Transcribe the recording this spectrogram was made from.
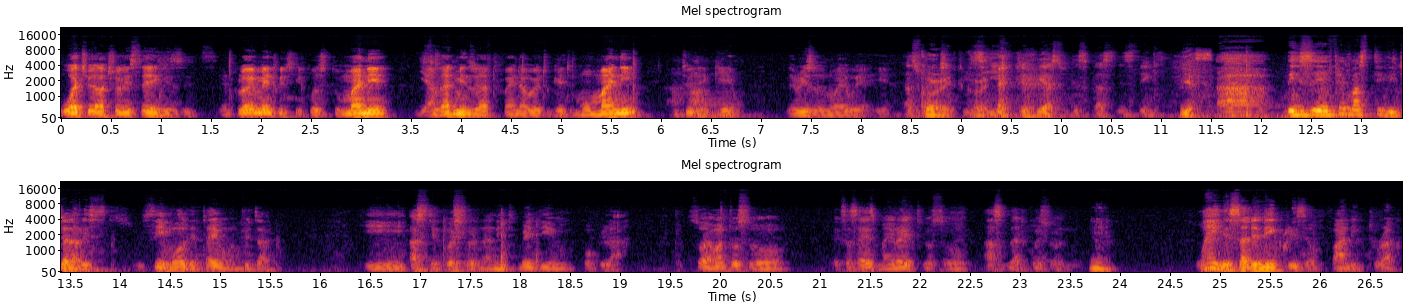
what you're actually saying is it's employment which equals to money. yeah, So that means we have to find a way to get more money into the Uh-huh. game. The reason why we are here. that's why Correct, correct. here. Jeff has to discuss these things. Yes. Uh, there's a famous TV journalist. You see him all the time on Twitter. He asked a question and it made him popular. So I want to also exercise my right to also ask that question. Mm. Why the sudden increase of funding to rugby?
